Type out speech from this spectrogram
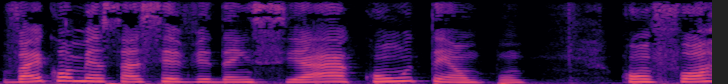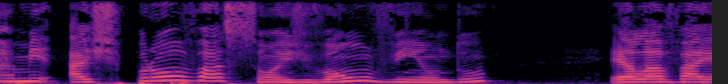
vai começar a se evidenciar com o tempo. Conforme as provações vão vindo, ela vai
